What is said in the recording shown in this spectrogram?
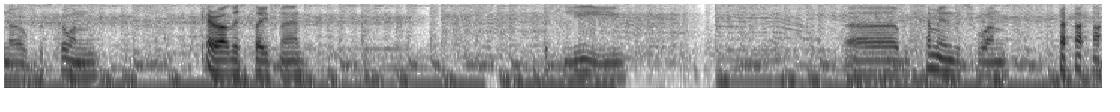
No. Let's go and... Let's get out of this place, man. Leave. Uh, we come in this one.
